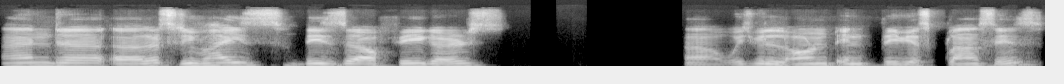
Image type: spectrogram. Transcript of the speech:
And uh, uh, let's revise these uh, figures uh, which we learned in previous classes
